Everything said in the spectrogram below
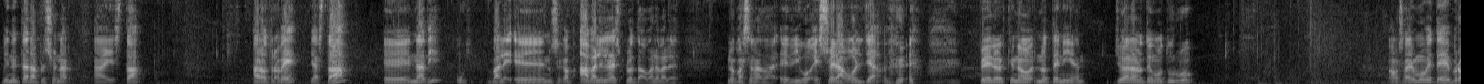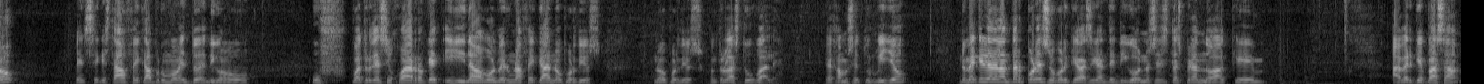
Voy a intentar presionar, ahí está. Ahora otra vez, ya está eh, ¿Nadie? Uy, vale, eh, no sé Ah, vale, la han explotado, vale, vale. No pasa nada, eh, digo, eso era gol ya Pero es que no, no tenían. Yo ahora no tengo turbo. Vamos a ver, muévete, bro. Pensé que estaba FK por un momento, eh. Digo, uff, cuatro días sin jugar a Rocket Y nada, volver una FK, no, por Dios. No, por Dios, ¿controlas tú? Vale. Dejamos el turbillo. No me quería adelantar por eso, porque básicamente digo No sé si está esperando a que... A ver qué pasa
